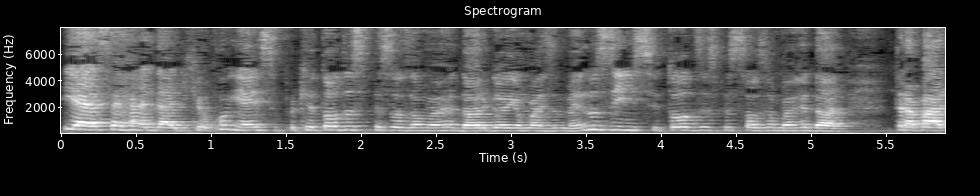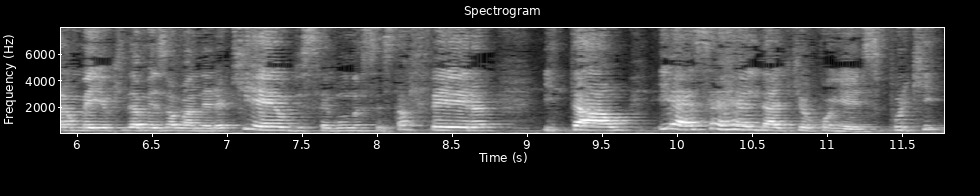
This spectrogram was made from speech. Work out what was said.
e essa é a realidade que eu conheço, porque todas as pessoas ao meu redor ganham mais ou menos isso, e todas as pessoas ao meu redor trabalham meio que da mesma maneira que eu, de segunda a sexta-feira e tal. E essa é a realidade que eu conheço, porque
